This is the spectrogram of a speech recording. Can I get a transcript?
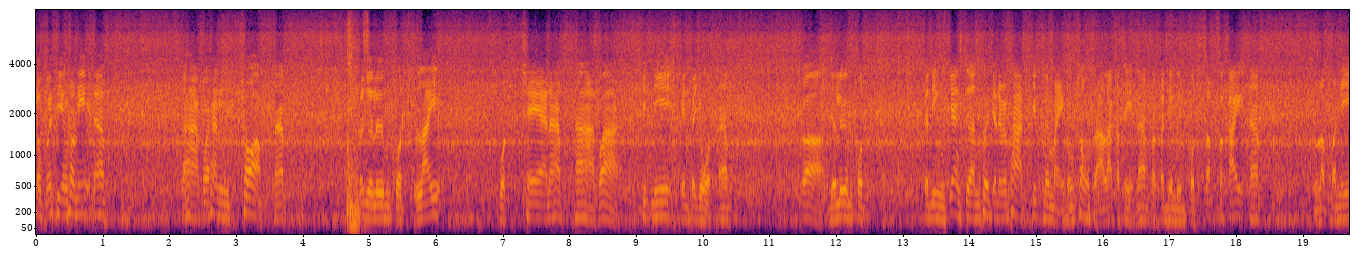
จบไว้เพียงเท่านี้นะครับถ้าหากว่าท่านชอบนะครับ ก็อย่าลืมกดไลค์กดแชร์นะครับ ถ้าหากว่าคลิปนี้เป็นประโยชน์นะครับ ก็อย่าลืมกดกระดิ่งแจ้งเตือนเพื่อจะได้ไม่พลาดคลิปใหม่ๆของช่องสาระเกษตรนะครับ แล้วก็อย่าลืมกด Subscribe นะครับำหรับวันนี้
